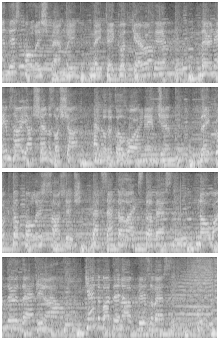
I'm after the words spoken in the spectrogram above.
And this Polish family, they take good care of him. Their names are Yash and Zosha, and the little boy named Jim. They cook the Polish sausage that Santa likes the best. No wonder that he now can't button up his vest.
